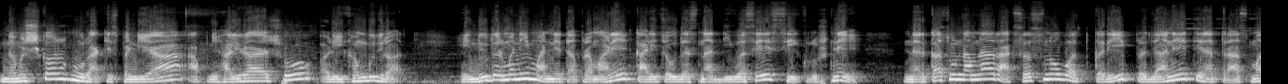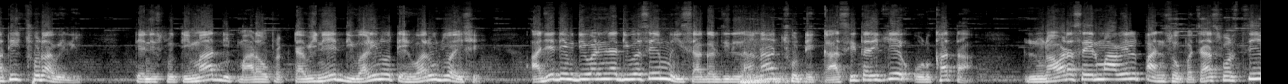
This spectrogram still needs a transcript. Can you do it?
નમસ્કાર, હું રાકેશ પંડ્યા. આપની હાલી રહ્યા છો અડીખમ ગુજરાત. હિન્દુ ધર્મની માન્યતા પ્રમાણે કાળી ચૌદસના દિવસે શ્રી કૃષ્ણે નરકાસુર નામના રાક્ષસનો વધ કરી પ્રજાને તેના ત્રાસમાંથી છોડાવેલી. તેની સ્મૃતિમાં દીપમાળાઓ પ્રગટાવીને દિવાળીનો તહેવાર ઉજવાય છે. આજે દેવ દિવાળીના દિવસે મહીસાગર જિલ્લાના છોટે કાશી તરીકે ઓળખાતા લુણાવાડા શહેરમાં આવેલ પાંચસો પચાસ વર્ષથી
